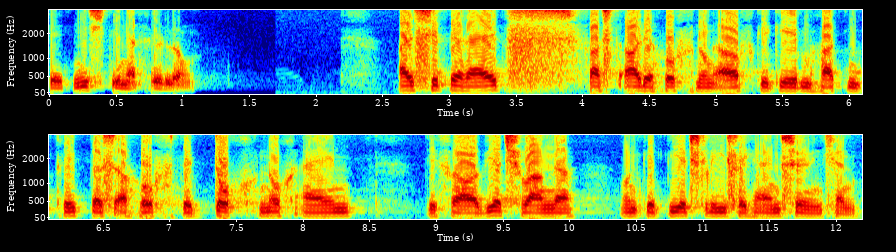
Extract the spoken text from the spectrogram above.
geht nicht in Erfüllung. Als sie bereits fast alle Hoffnung aufgegeben hatten, tritt das Erhoffte doch noch ein. Die Frau wird schwanger und gebiert schließlich ein Söhnchen.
